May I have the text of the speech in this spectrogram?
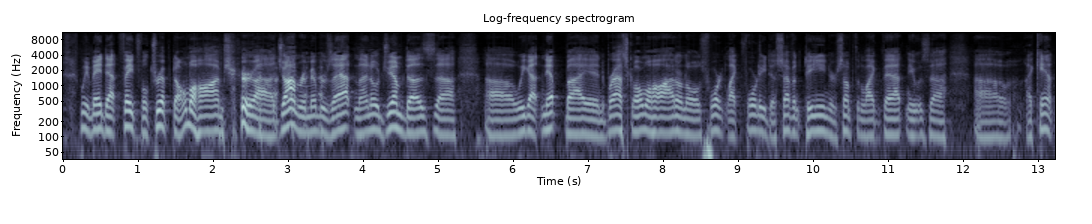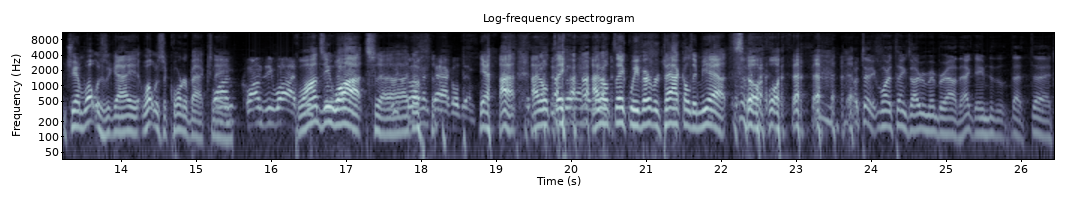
we made that fateful trip to Omaha. I'm sure uh, John remembers that, and I know Jim does. Uh, uh, we got nipped by Nebraska Omaha. I don't know, it was 40, like 40 to 17 or something like that. And it was uh, I can't. Jim, what was the guy? What was the quarterback's Quan, name? Quanzi Watts. Quanzi Watts. we still I haven't tackled him. Yeah, I, I don't think I don't think we've ever tackled him yet. So I'll tell you one of the things I remember out of that game that at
